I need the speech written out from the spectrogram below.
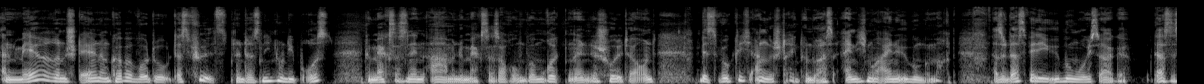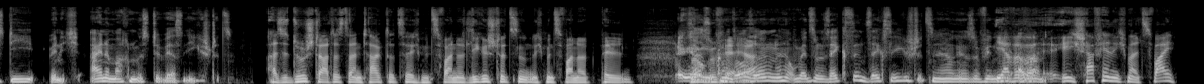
an mehreren Stellen am Körper, wo du das fühlst. Und das ist nicht nur die Brust, du merkst das in den Armen, du merkst das auch irgendwo im Rücken, in der Schulter und bist wirklich angestrengt und du hast eigentlich nur eine Übung gemacht. Also das wäre die Übung, wo ich sage, das ist die, wenn ich eine machen müsste, wäre es Liegestütze. Also du startest deinen Tag tatsächlich mit 200 Liegestützen und nicht mit 200 Pillen. Ja, so ungefähr, man auch ja? sagen, ne? Und wenn es nur sechs sind, sechs Liegestützen, ja, so viel Ja, nicht. aber, aber, ich schaffe ja nicht mal zwei.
